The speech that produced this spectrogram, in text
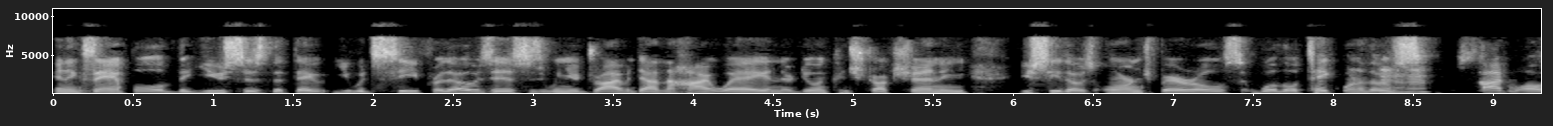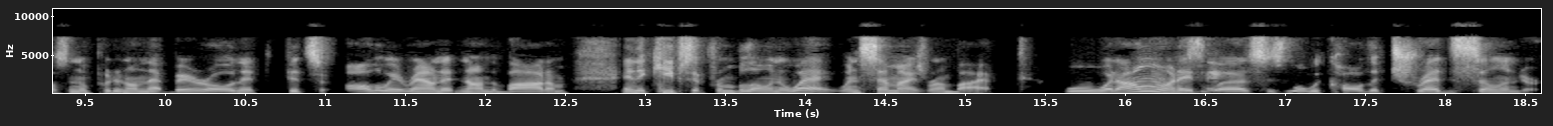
an example of the uses that they you would see for those is is when you're driving down the highway and they're doing construction and you see those orange barrels. Well, they'll take one of those mm-hmm. sidewalls and they'll put it on that barrel and it fits all the way around it and on the bottom and it keeps it from blowing away when semis run by it. Well, what I wanted was is what we call the tread cylinder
